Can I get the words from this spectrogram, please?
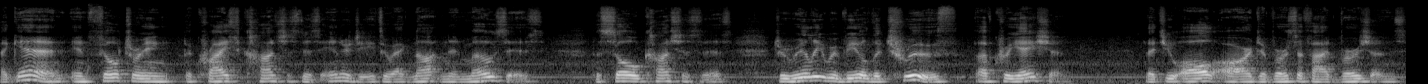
again, in filtering the Christ consciousness energy through Akhenaten and Moses, the soul consciousness, to really reveal the truth of creation, that you all are diversified versions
